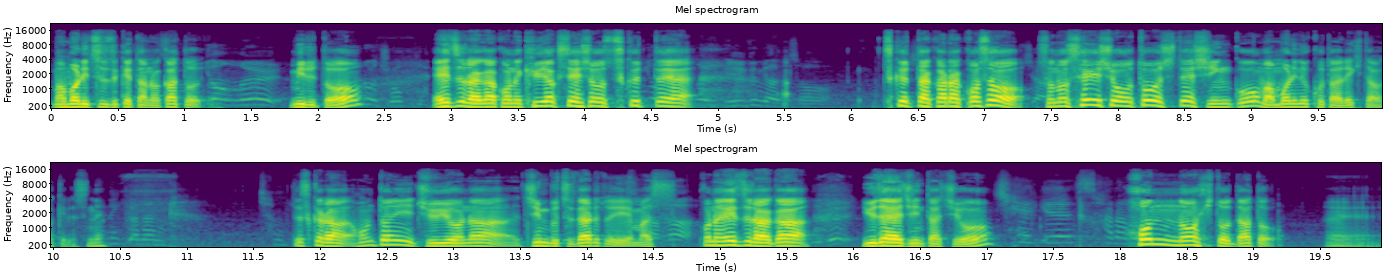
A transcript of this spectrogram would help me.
守り続けたのかと見るとエズラがこの旧約聖書を作って作ったからこそその聖書を通して信仰を守り抜くことができたわけですね。ですから本当に重要な人物であると言えます。このエズラがユダヤ人たちを本の人だと、えー、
